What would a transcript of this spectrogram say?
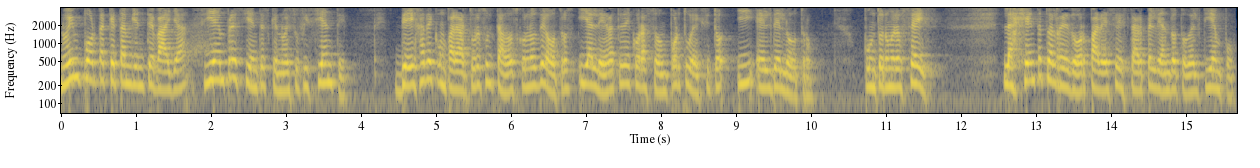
No importa que también te vaya, siempre sientes que no es suficiente. Deja de comparar tus resultados con los de otros y alégrate de corazón por tu éxito y el del otro. Punto número 6. La gente a tu alrededor parece estar peleando todo el tiempo.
